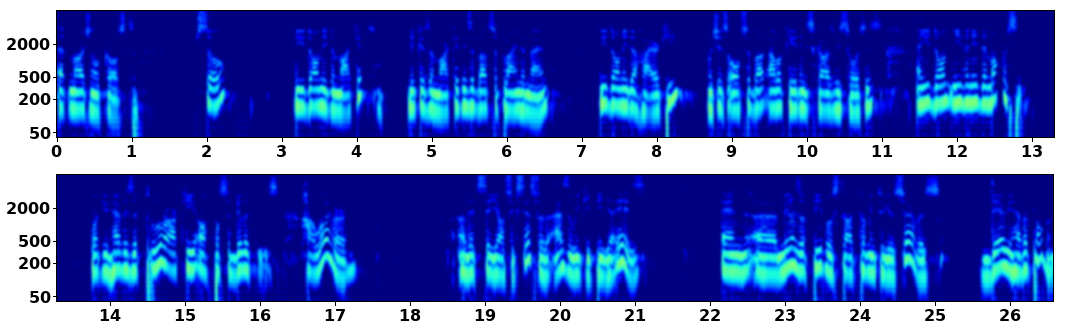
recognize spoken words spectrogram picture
at marginal cost. So, you don't need a market, because a market is about supply and demand. You don't need a hierarchy, which is also about allocating scarce resources. And you don't even need democracy. What you have is a plurality of possibilities. However, uh, let's say you are successful, as the Wikipedia is, and uh, millions of people start coming to your servers, there you have a problem.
